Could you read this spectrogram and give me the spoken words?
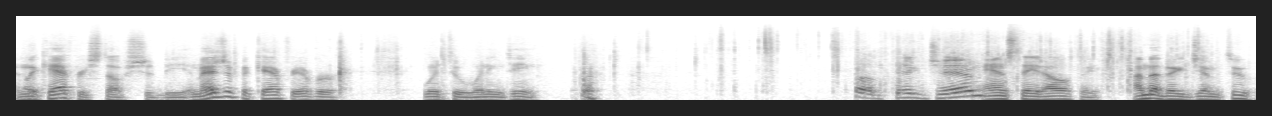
And Like- McCaffrey stuff should be. Imagine if McCaffrey ever went to a winning team Oh, Big Jim. and stayed healthy. I met Big Jim too.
